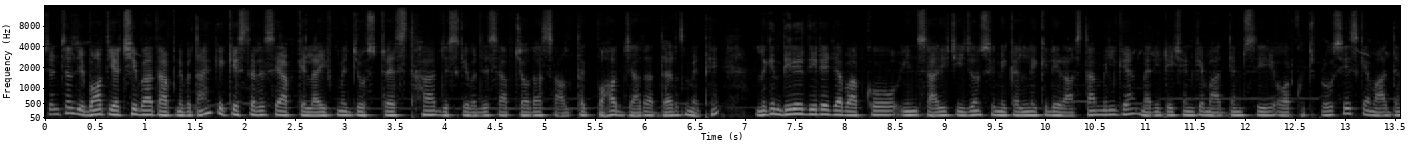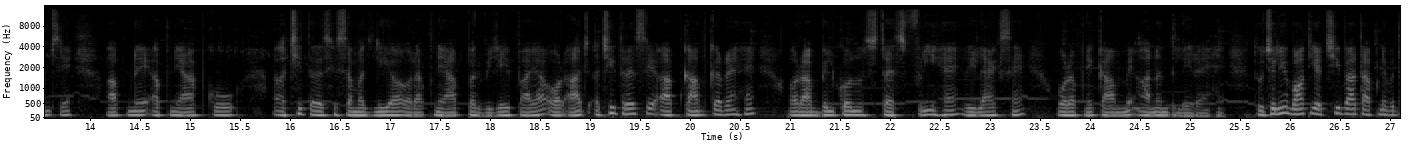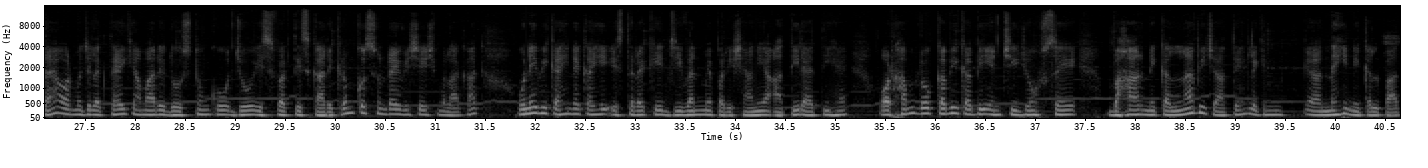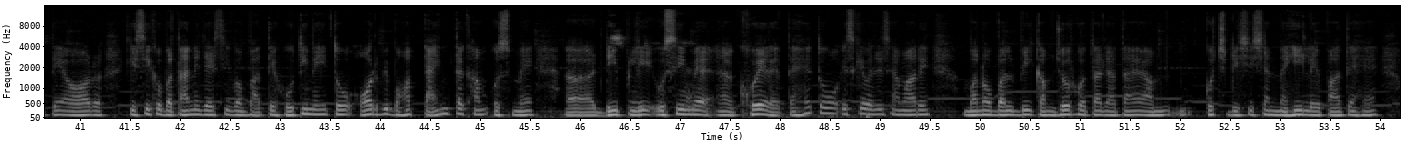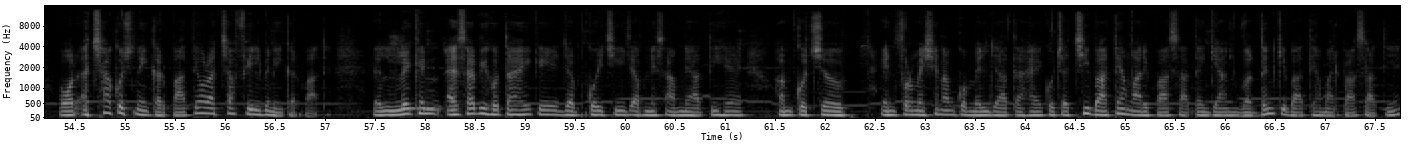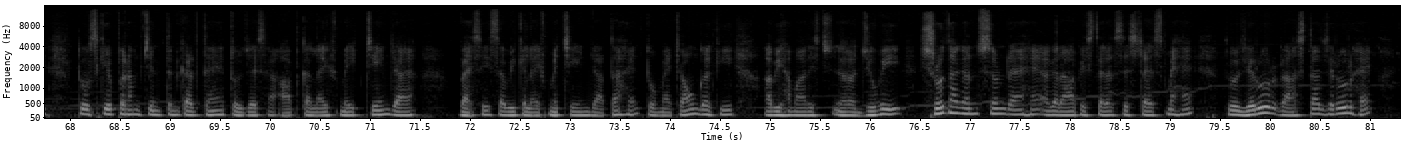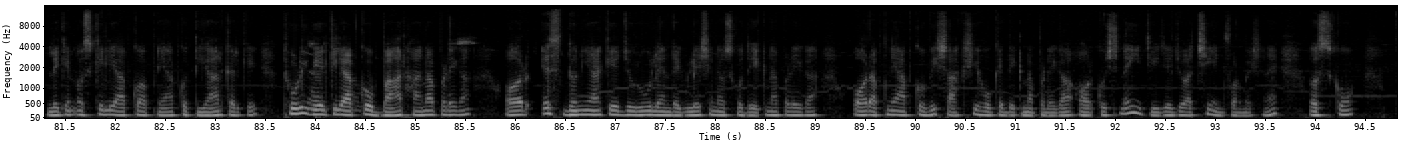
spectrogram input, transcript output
चंचल जी बहुत ही अच्छी बात आपने बताया कि किस तरह से आपके लाइफ में जो स्ट्रेस था जिसकी वजह से आप चौदह साल तक बहुत ज़्यादा दर्द में थे लेकिन धीरे धीरे जब आपको इन सारी चीज़ों से निकलने के लिए रास्ता मिल गया मेडिटेशन के माध्यम से और कुछ प्रोसेस के माध्यम से आपने अपने आप को अच्छी तरह से समझ लिया और अपने आप पर विजय पाया। और आज अच्छी तरह से आप काम कर रहे हैं और आप बिल्कुल स्ट्रेस फ्री हैं रिलैक्स हैं और अपने काम में आनंद ले रहे हैं। तो चलिए, बहुत ही अच्छी बात आपने बताया और मुझे लगता है कि हमारे दोस्तों को जो इस वक्त इस कार्यक्रम को सुन रहे हैं, विशेष मुलाकात उन्हें भी कहीं ना कहीं इस तरह के जीवन में परेशानियाँ आती रहती हैं और हम लोग कभी कभी इन चीज़ों से बाहर निकलना भी चाहते हैं, लेकिन नहीं निकल पाते और किसी को बताने जैसी वह बातें होती नहीं तो और भी बहुत टाइम तक हम उसमें डीपली उसी में खोए रहते हैं। तो इसके वजह से हमारे मनोबल भी कमज़ोर होता जाता है, हम कुछ डिसीज़न नहीं ले पाते हैं और अच्छा कुछ नहीं कर पाते और अच्छा फील भी नहीं कर पाते। लेकिन ऐसा भी होता है कि जब कोई चीज़ अपने सामने आती है हम कुछ इन्फॉर्मेशन हमको मिल जाता है कुछ अच्छी बातें हमारे पास आते हैं ज्ञानवर्धन की बातें हमारे पास आती हैं तो उसके ऊपर हम चिंतन करते हैं तो जैसा आपका लाइफ में एक चेंज आया वैसे ही सभी के लाइफ में चेंज आता है। तो मैं चाहूँगा कि अभी हमारे जो भी श्रोतागण सुन रहे हैं अगर आप इस तरह से स्ट्रेस में हैं तो ज़रूर रास्ता ज़रूर है लेकिन उसके लिए आपको अपने आप को तैयार करके थोड़ी देर के लिए आपको बाहर आना पड़ेगा। और इस दुनिया के जो रूल एंड रेगुलेशन है उसको देखना पड़ेगा और अपने आप को भी साक्षी होकर देखना पड़ेगा और कुछ नई चीज़ें जो अच्छी इन्फॉर्मेशन है, उसको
